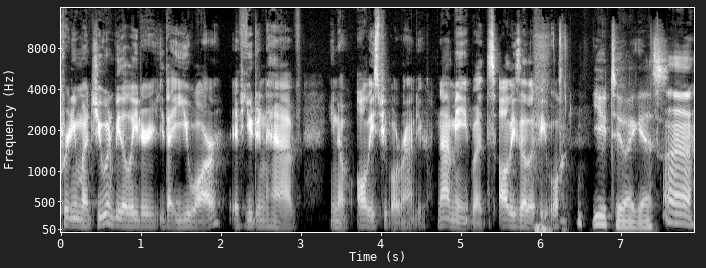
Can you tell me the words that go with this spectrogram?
pretty much you wouldn't be the leader that you are if you didn't have you know all these people around you not me but all these other people You too, I guess. uh,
